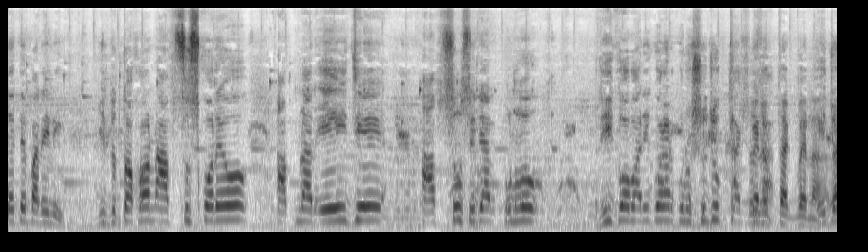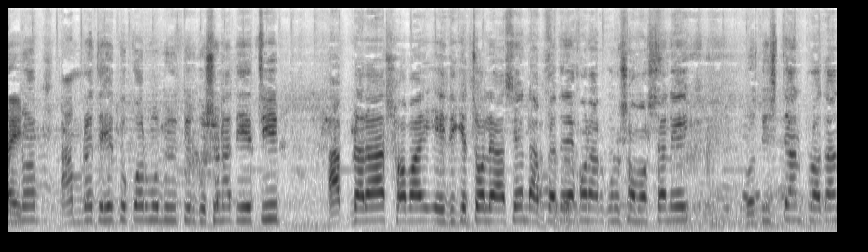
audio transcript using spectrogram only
যেতে পারিনি। কিন্তু তখন আফসোস করেও আপনার এই যে আফসোস এটার কোনো রিকভারি করার কোনো সুযোগ থাকবে না। থাকবে না, এই জন্য আমরা যেহেতু কর্মবিরতির ঘোষণা দিয়েছি আপনারা সবাই এইদিকে চলে আসেন। আপনাদের এখন আর কোনো সমস্যা নেই। প্রতিষ্ঠান প্রধান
